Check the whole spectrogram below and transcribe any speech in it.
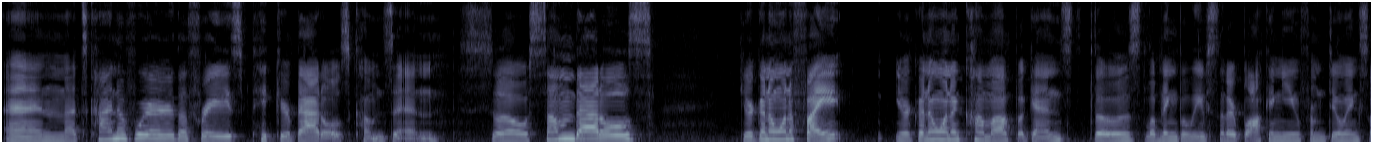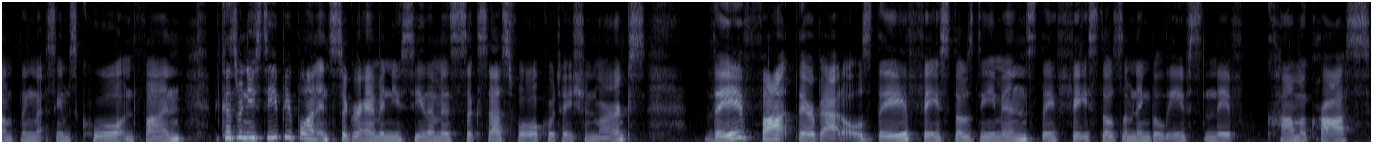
And that's kind of where the phrase pick your battles comes in. So some battles you're going to want to fight you're going to want to come up against those limiting beliefs that are blocking you from doing something that seems cool and fun. Because when you see people on Instagram and you see them as successful, quotation marks, they've fought their battles. They've faced those demons, they've faced those limiting beliefs, and they've come across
